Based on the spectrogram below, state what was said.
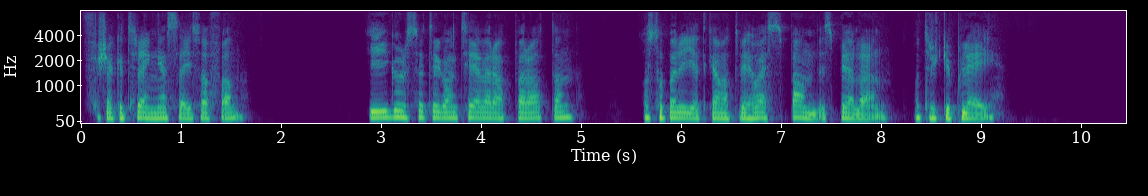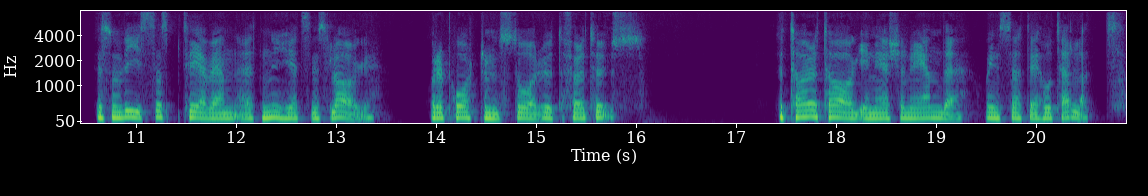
försöker tränga sig i soffan. Igor sätter igång tv-apparaten och stoppar i ett gammalt VHS-band i spelaren och trycker play. Det som visas på tvn är ett nyhetsinslag och reportern står utanför ett hus. Det tar ett tag innan jag känner igen det och inser att det är hotellet.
